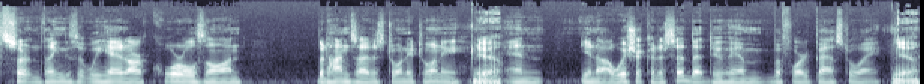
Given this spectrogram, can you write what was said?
certain things that we had our quarrels on, but hindsight is twenty twenty. Yeah. and you know I wish I could have said that to him before he passed away, Yeah.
